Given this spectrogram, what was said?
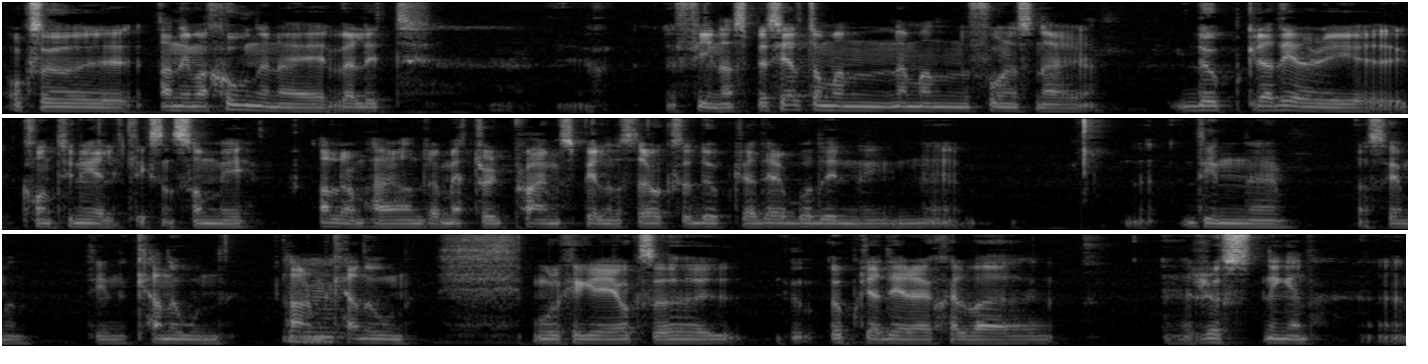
också animationerna är väldigt fina. Speciellt om man, när man får en sån här, du uppgraderar ju kontinuerligt liksom som i alla de här andra Metroid Prime-spelen så där också. Du uppgraderar både din, eh, din, eh, vad säger man, din kanon, armkanon med olika grejer också. Uppgraderar själva rustningen eh,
